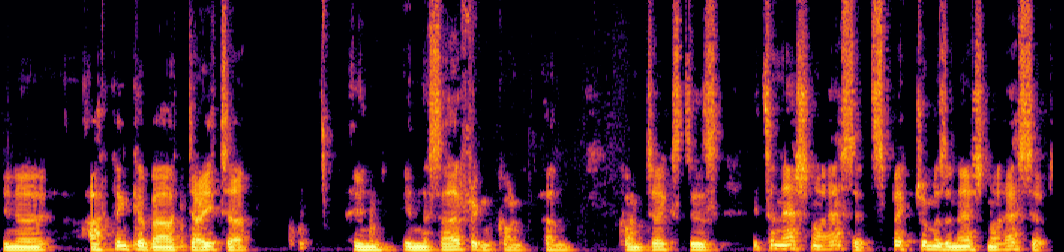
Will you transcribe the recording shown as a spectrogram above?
you know, I think about data in in the South African con- um, context is it's a national asset. Spectrum is a national asset,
